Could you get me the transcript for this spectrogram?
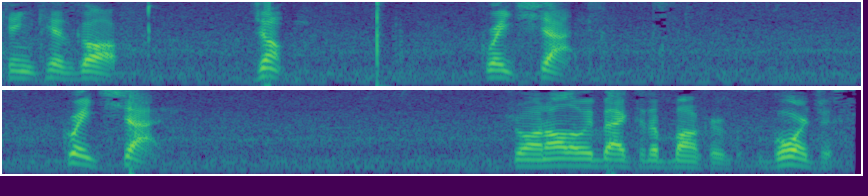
King Kids Golf. Jump. Great shot. Great shot. Drawing all the way back to the bunker. Gorgeous.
